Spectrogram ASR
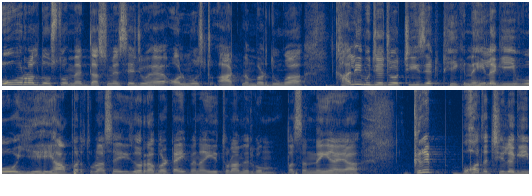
ओवरऑल दोस्तों मैं दस में से जो है ऑलमोस्ट आठ नंबर दूँगा। खाली मुझे जो चीज़ एक ठीक नहीं लगी, वो ये यहाँ पर थोड़ा सा ये जो रबर टाइप है ना, ये थोड़ा मेरे को पसंद नहीं आया। ग्रिप बहुत अच्छी लगी।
